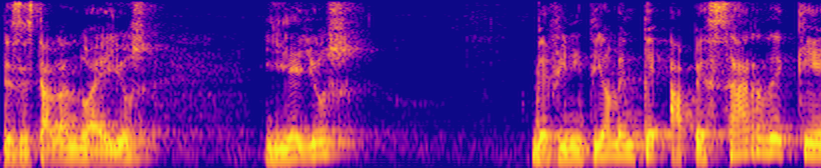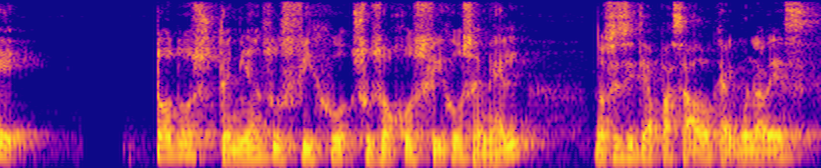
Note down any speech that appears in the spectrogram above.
Les está hablando a ellos y ellos definitivamente, a pesar de que todos tenían sus, sus ojos fijos en él, no sé si te ha pasado que alguna vez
